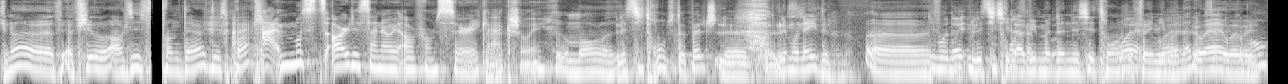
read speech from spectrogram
You know a, f- a few artists from there, this part? I, I, most artists I know are from Zurich, Yeah. actually. More, uh, les citrons, tu t'appelles le, le- Lemonade. Euh, Limonade, les si citrons. la ça- vie me donne des citrons, Ouais, je fais une ouais, limonade. Ouais, ouais, ouais. comment?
